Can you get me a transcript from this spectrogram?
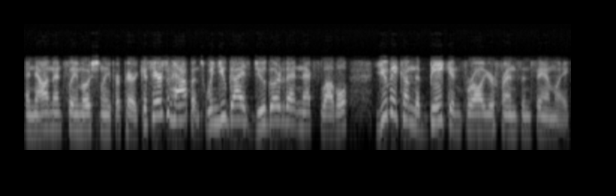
and now I'm mentally, emotionally prepared. Because here's what happens when you guys do go to that next level, you become the beacon for all your friends and family.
